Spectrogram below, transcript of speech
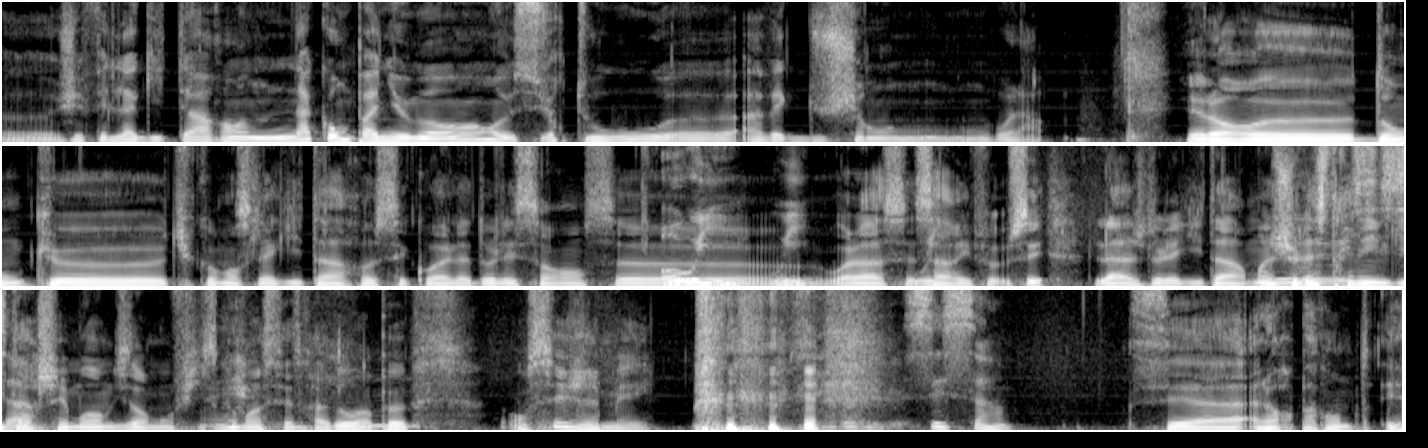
euh, j'ai fait de la guitare en accompagnement, euh, surtout avec du chant, voilà. Et alors, donc, tu commences la guitare, c'est quoi, l'adolescence Oh oui, oui. Voilà, ça arrive, c'est l'âge de la guitare. Moi, je laisse traîner une guitare chez moi en me disant, mon fils commence à être ado un peu. On sait jamais. c'est ça. C'est alors, par contre, et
